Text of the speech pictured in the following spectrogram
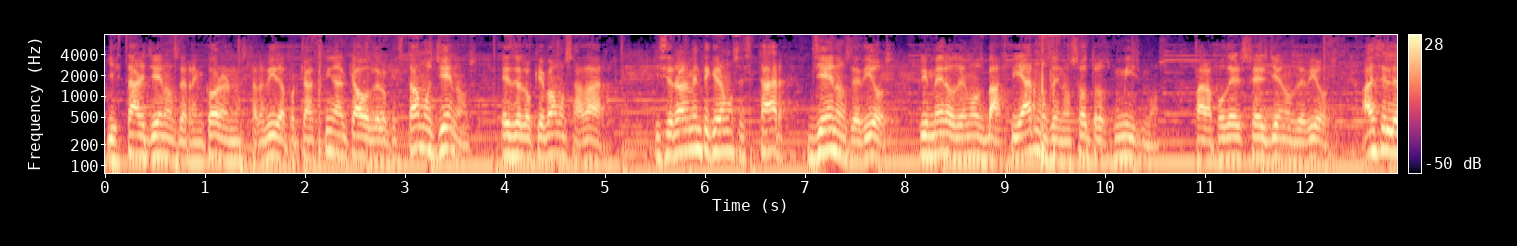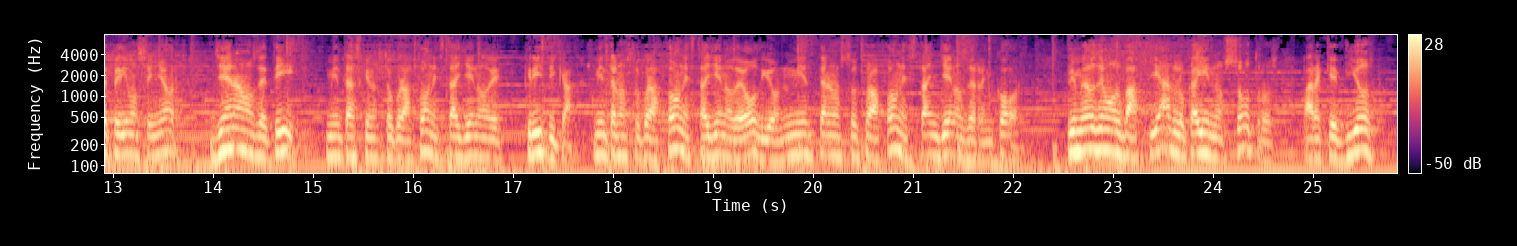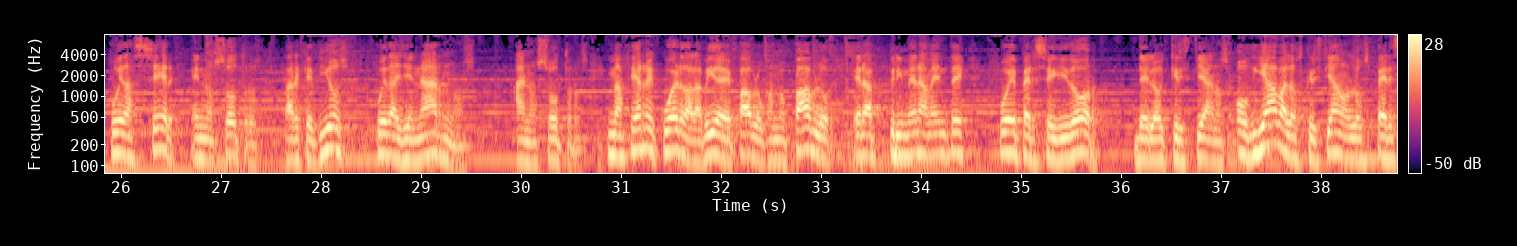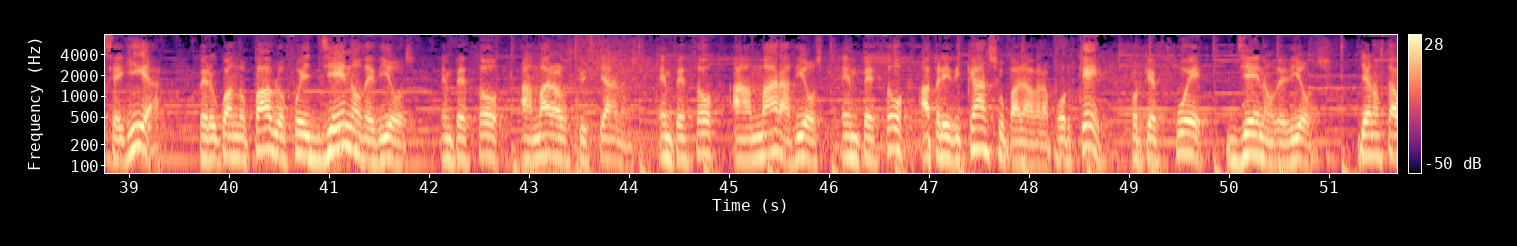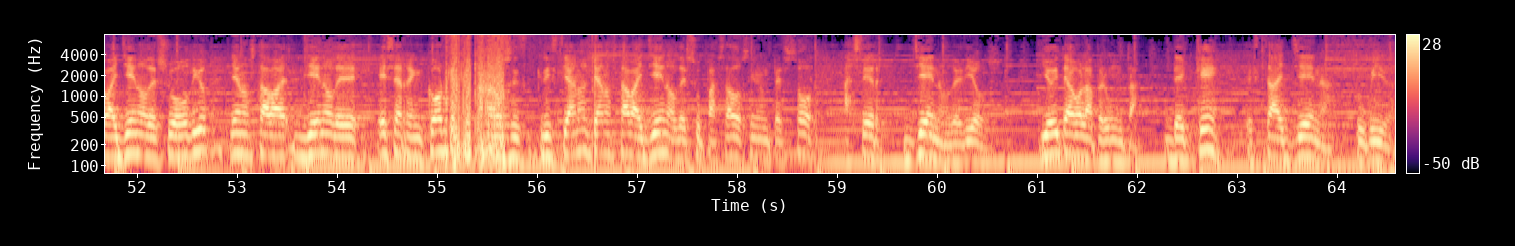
y estar llenos de rencor en nuestra vida, porque al fin y al cabo de lo que estamos llenos es de lo que vamos a dar. Y si realmente queremos estar llenos de Dios, primero debemos vaciarnos de nosotros mismos para poder ser llenos de Dios. A veces le pedimos, Señor, llénanos de ti, mientras que nuestro corazón está lleno de crítica, mientras nuestro corazón está lleno de odio, mientras nuestros corazones están llenos de rencor. Primero debemos vaciar lo que hay en nosotros para que Dios pueda ser en nosotros, para que Dios pueda llenarnos a nosotros. Me hacía recuerdo a la vida de Pablo, cuando Pablo era primeramente, fue perseguidor de los cristianos, odiaba a los cristianos, los perseguía, pero cuando Pablo fue lleno de Dios, empezó a amar a los cristianos, empezó a amar a Dios, empezó a predicar su palabra. ¿Por qué? Porque fue lleno de Dios ya no estaba lleno de su odio, ya no estaba lleno de ese rencor que tenían los cristianos, ya no estaba lleno de su pasado, sino empezó a ser lleno de Dios. Y hoy te hago la pregunta, ¿de qué está llena tu vida?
